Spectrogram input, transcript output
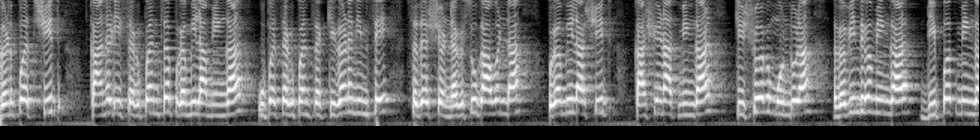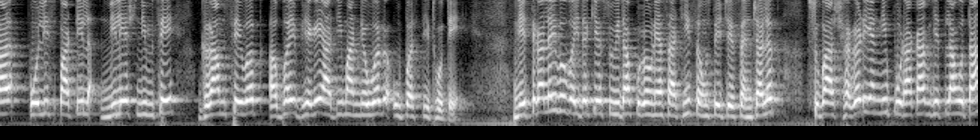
गणपत शीत कानडी सरपंच प्रमिला मेंगाळ उपसरपंच किरण निमसे सदस्य नरसू गावंडा प्रमिला शीत काशीनाथ मेंगाळ किशोर मोंडुळा रवींद्र मेंगाळ दीपक मेंगाळ पोलीस पाटील निलेश निमसे ग्रामसेवक अभय भेरे आदी मान्यवर उपस्थित होते. नेत्रालय व वैद्यकीय सुविधा पुरवण्यासाठी संस्थेचे संचालक सुभाष हगड यांनी पुढाकार घेतला होता.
